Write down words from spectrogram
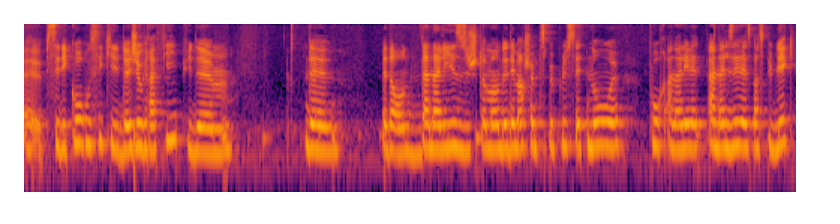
puis c'est des cours aussi qui, de géographie, puis de... de ben d'analyse, justement, de démarches un petit peu plus ethno pour analyser l'espace public.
